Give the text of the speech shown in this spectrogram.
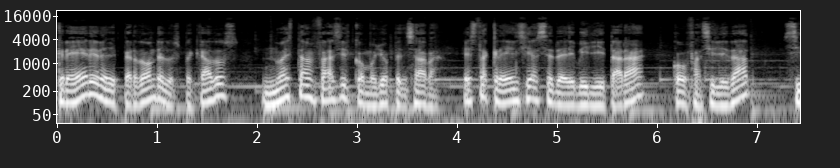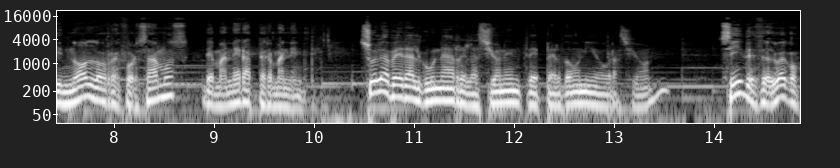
Creer en el perdón de los pecados no es tan fácil como yo pensaba. Esta creencia se debilitará con facilidad si no lo reforzamos de manera permanente. ¿Suele haber alguna relación entre perdón y oración? Sí, desde luego.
